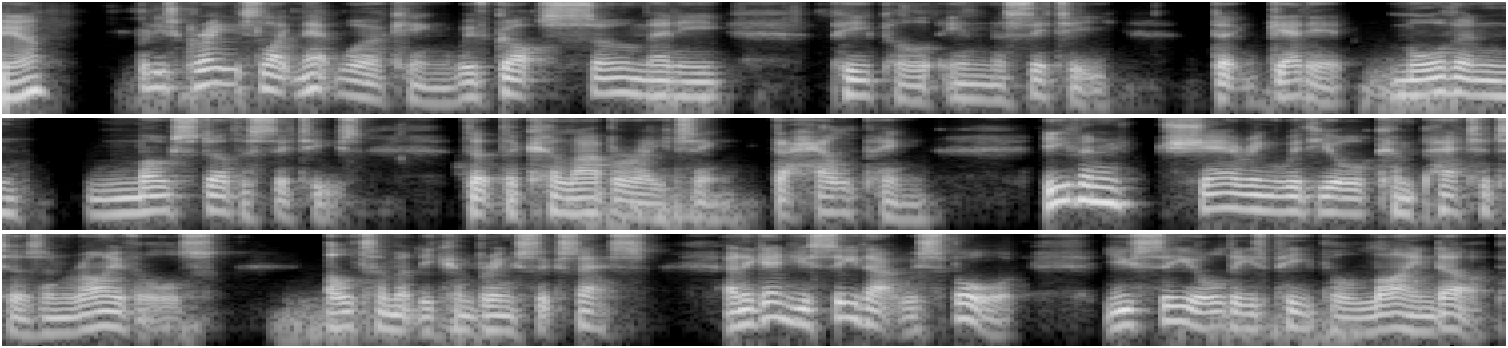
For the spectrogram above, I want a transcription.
Yeah. But it's great. It's like networking. We've got so many people in the city that get it more than most other cities, that they're collaborating, they're helping, even sharing with your competitors and rivals ultimately can bring success. And again, you see that with sport. You see all these people lined up,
